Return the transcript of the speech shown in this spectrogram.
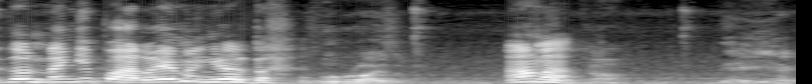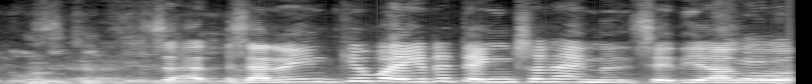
ഇതുണ്ടെങ്കിൽ പറയണം കേട്ടോ. ആണോ? ശരണിക്ക് ഭയങ്കര ടെൻഷനായിരുന്നു ശരിയാകുമോ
